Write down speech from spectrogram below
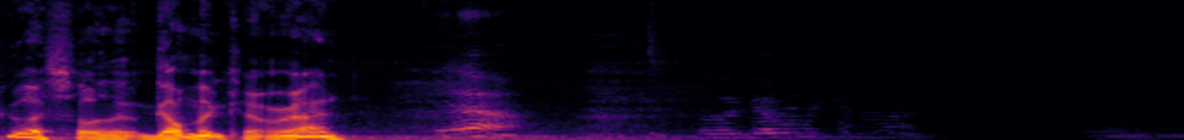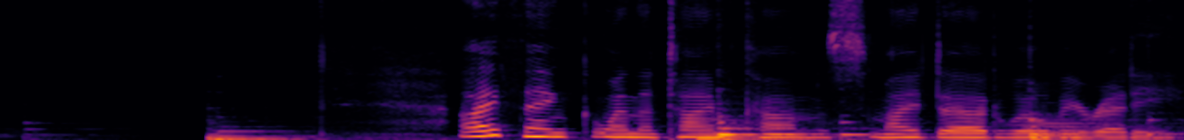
Sure, so the government can run. Yeah. I think when the time comes, my dad will be ready.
